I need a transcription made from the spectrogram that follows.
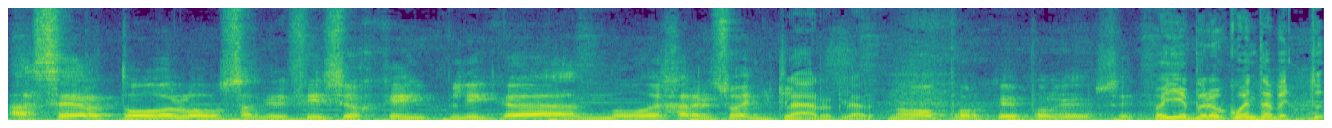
hacer todos los sacrificios que implica no dejar el sueño. Claro, claro. No, porque, porque sí. Oye, pero cuéntame, tú-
